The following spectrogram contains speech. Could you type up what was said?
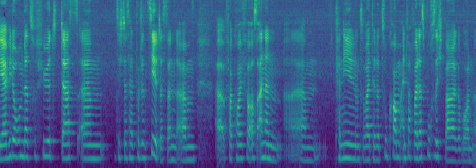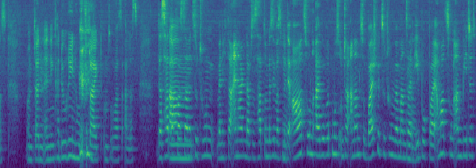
der wiederum dazu führt, dass ähm, sich das halt potenziert, dass dann ähm, äh, Verkäufe aus anderen ähm, Kanälen und so weiter dazukommen, einfach weil das Buch sichtbarer geworden ist und dann in den Kategorien hochsteigt und sowas alles. Das hat auch ähm, was damit zu tun, wenn ich da einhaken darf, das hat so ein bisschen was ja. mit dem Amazon-Algorithmus unter anderem zum Beispiel zu tun, wenn man sein ja. E-Book bei Amazon anbietet.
